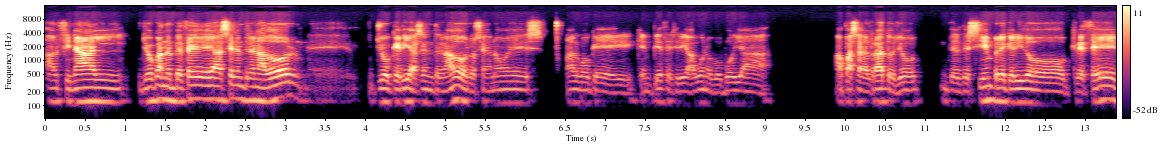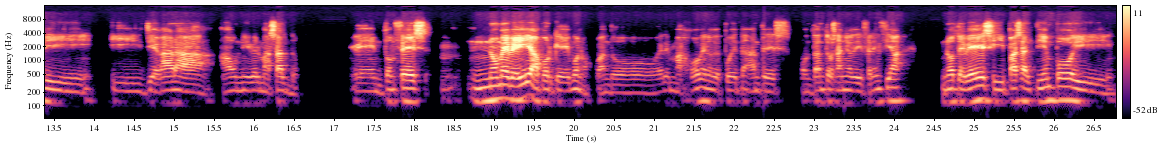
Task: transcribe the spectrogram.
Al final, yo cuando empecé a ser entrenador, eh, yo quería ser entrenador, o sea, no es algo que, que empieces y diga, bueno, pues voy a, a, pasar el rato. Yo desde siempre he querido crecer y, y llegar a, a, un nivel más alto. Entonces, no me veía porque, bueno, cuando eres más joven o después, antes, con tantos años de diferencia, no te ves y pasa el tiempo y,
